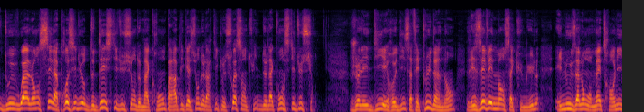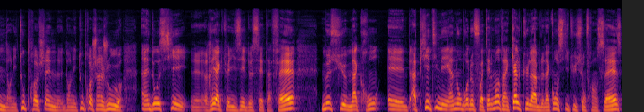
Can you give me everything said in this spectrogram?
doit lancer la procédure de destitution de Macron par application de l'article 68 de la Constitution. Je l'ai dit et redit, ça fait plus d'un an. Les événements s'accumulent et nous allons mettre en ligne dans les tout, prochains jours un dossier euh, réactualisé de cette affaire. Monsieur Macron a piétiné un nombre de fois tellement incalculable la Constitution française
